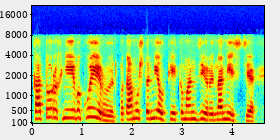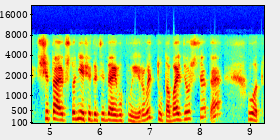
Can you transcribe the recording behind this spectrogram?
которых не эвакуируют, потому что мелкие командиры на месте считают, что нефига тебя эвакуировать, тут обойдешься, да? Вот.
